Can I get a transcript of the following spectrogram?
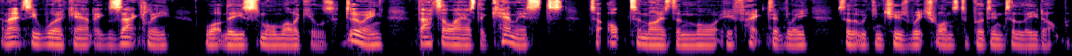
and actually work out exactly what these small molecules are doing. That allows the chemists to optimize them more effectively so that we can choose which ones to put into lead op.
